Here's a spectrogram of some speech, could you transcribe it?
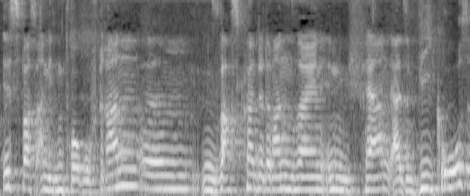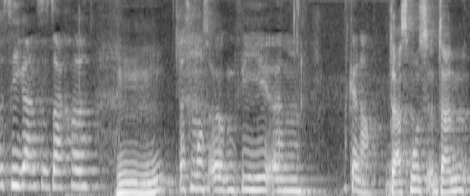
ist was an diesem Vorwurf dran, ähm, was könnte dran sein, inwiefern, also wie groß ist die ganze Sache. Mhm. Das muss irgendwie ähm, Genau. Das muss dann,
